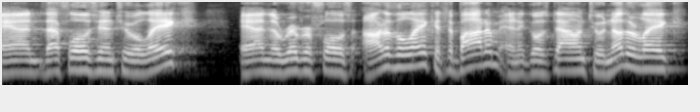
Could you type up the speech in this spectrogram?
and that flows into a lake, and the river flows out of the lake at the bottom, and it goes down to another lake.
